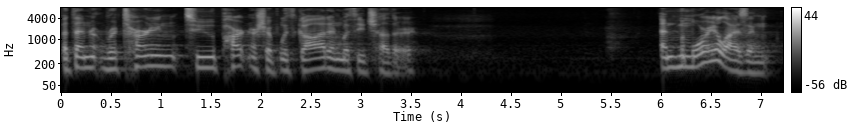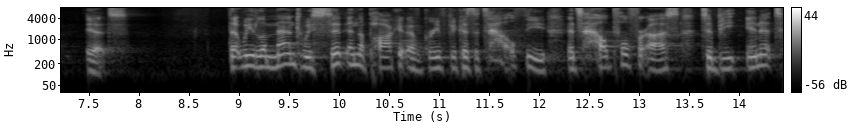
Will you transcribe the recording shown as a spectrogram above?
but then returning to partnership with God and with each other. And memorializing it. That we lament, we sit in the pocket of grief because it's healthy. It's helpful for us to be in it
